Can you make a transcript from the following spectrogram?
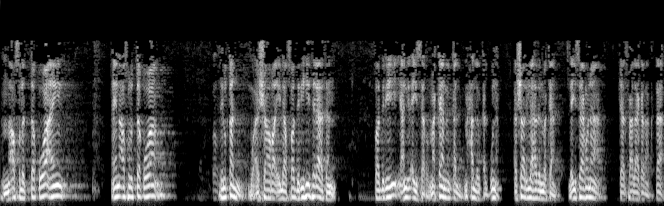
أن أصل التقوى أين؟ أين أصل التقوى؟ في القلب وأشار إلى صدره ثلاثا. صدره يعني الأيسر مكان القلب محل القلب هنا. أشار إلى هذا المكان. ليس هنا. كانت فعل هكذا لا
